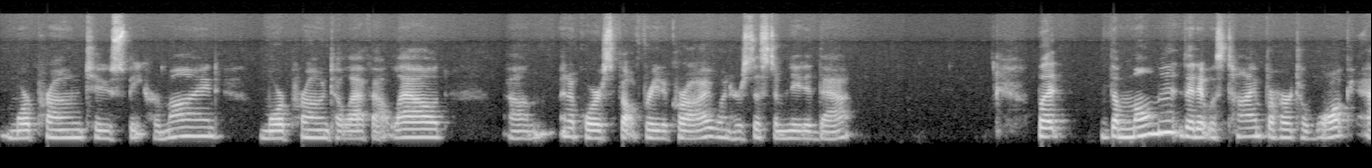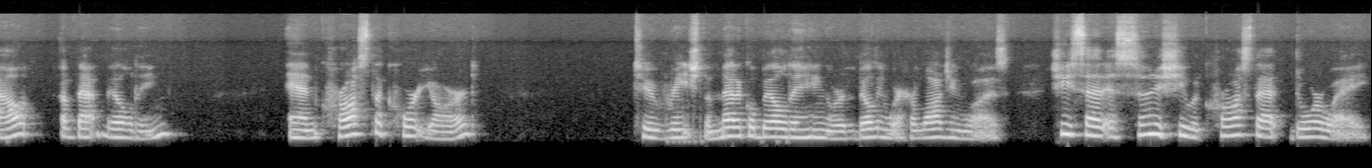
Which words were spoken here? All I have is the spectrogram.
more prone to speak her mind, more prone to laugh out loud, um, and of course, felt free to cry when her system needed that. But the moment that it was time for her to walk out of that building and cross the courtyard to reach the medical building or the building where her lodging was, she said as soon as she would cross that doorway,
